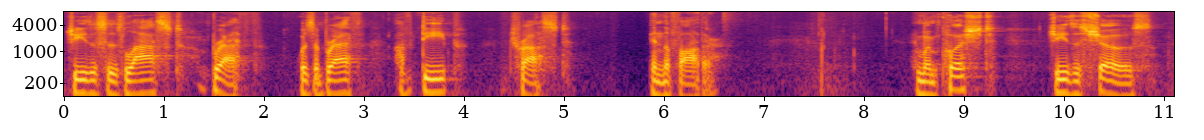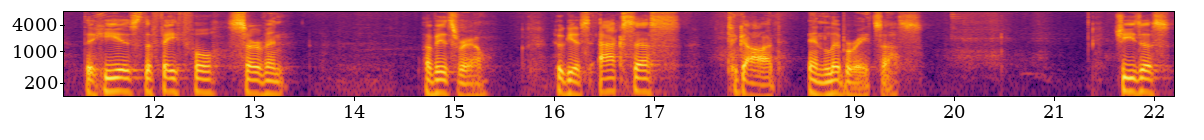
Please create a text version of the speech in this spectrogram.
Jesus' last breath was a breath of deep trust in the Father. And when pushed, Jesus shows that he is the faithful servant of Israel who gives access to God and liberates us. Jesus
